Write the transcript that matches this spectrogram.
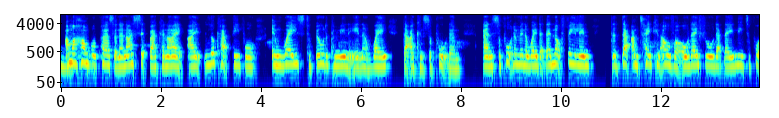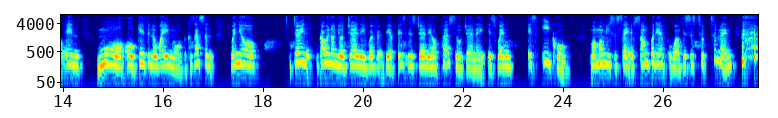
Mm. I'm a humble person and I sit back and I, I look at people in ways to build a community in a way that I can support them and support them in a way that they're not feeling that, that I'm taking over or they feel that they need to put in more or giving away more because that's an, when you're doing going on your journey, whether it be a business journey or personal journey, is when it's equal. My mom used to say, if somebody, well, this is to, to men,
